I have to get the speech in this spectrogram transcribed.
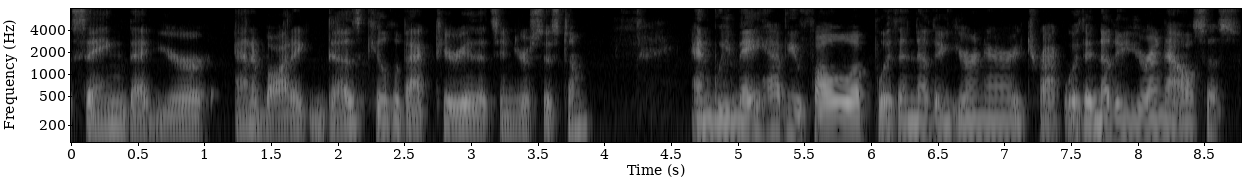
saying that your antibiotic does kill the bacteria that's in your system. And we may have you follow up with another urinary tract, with another urinalysis.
